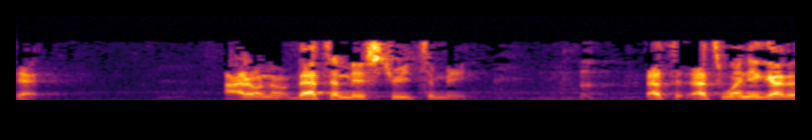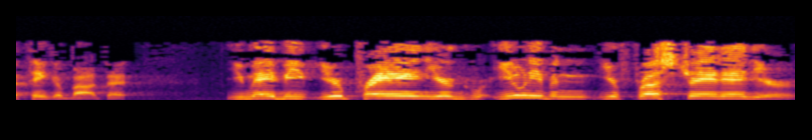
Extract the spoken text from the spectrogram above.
That, I don't know. That's a mystery to me. That's, that's when you got to think about that. You may be, you're praying, you're, you don't even, you're frustrated, you're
